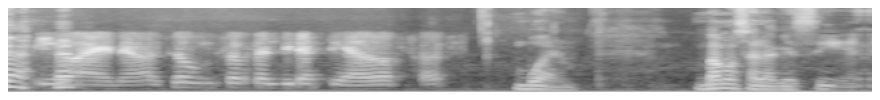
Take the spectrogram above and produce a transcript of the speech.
y bueno, son, son mentiras piadosas. Bueno, vamos a la que sigue.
